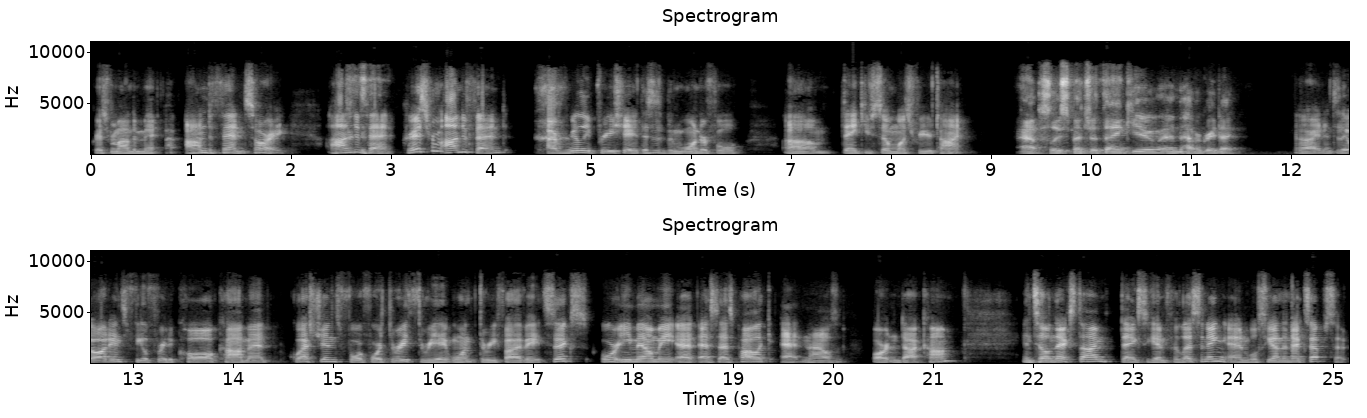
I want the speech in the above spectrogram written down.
Chris from On, Dem- On Defend, sorry, On Defend, Chris from On Defend, I really appreciate it. This has been wonderful. Um, thank you so much for your time. Absolutely, Spencer. Thank you and have a great day. All right. And to the audience, feel free to call, comment, questions 443 381 3586 or email me at sspollock at nilesbarton.com. Until next time, thanks again for listening, and we'll see you on the next episode.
